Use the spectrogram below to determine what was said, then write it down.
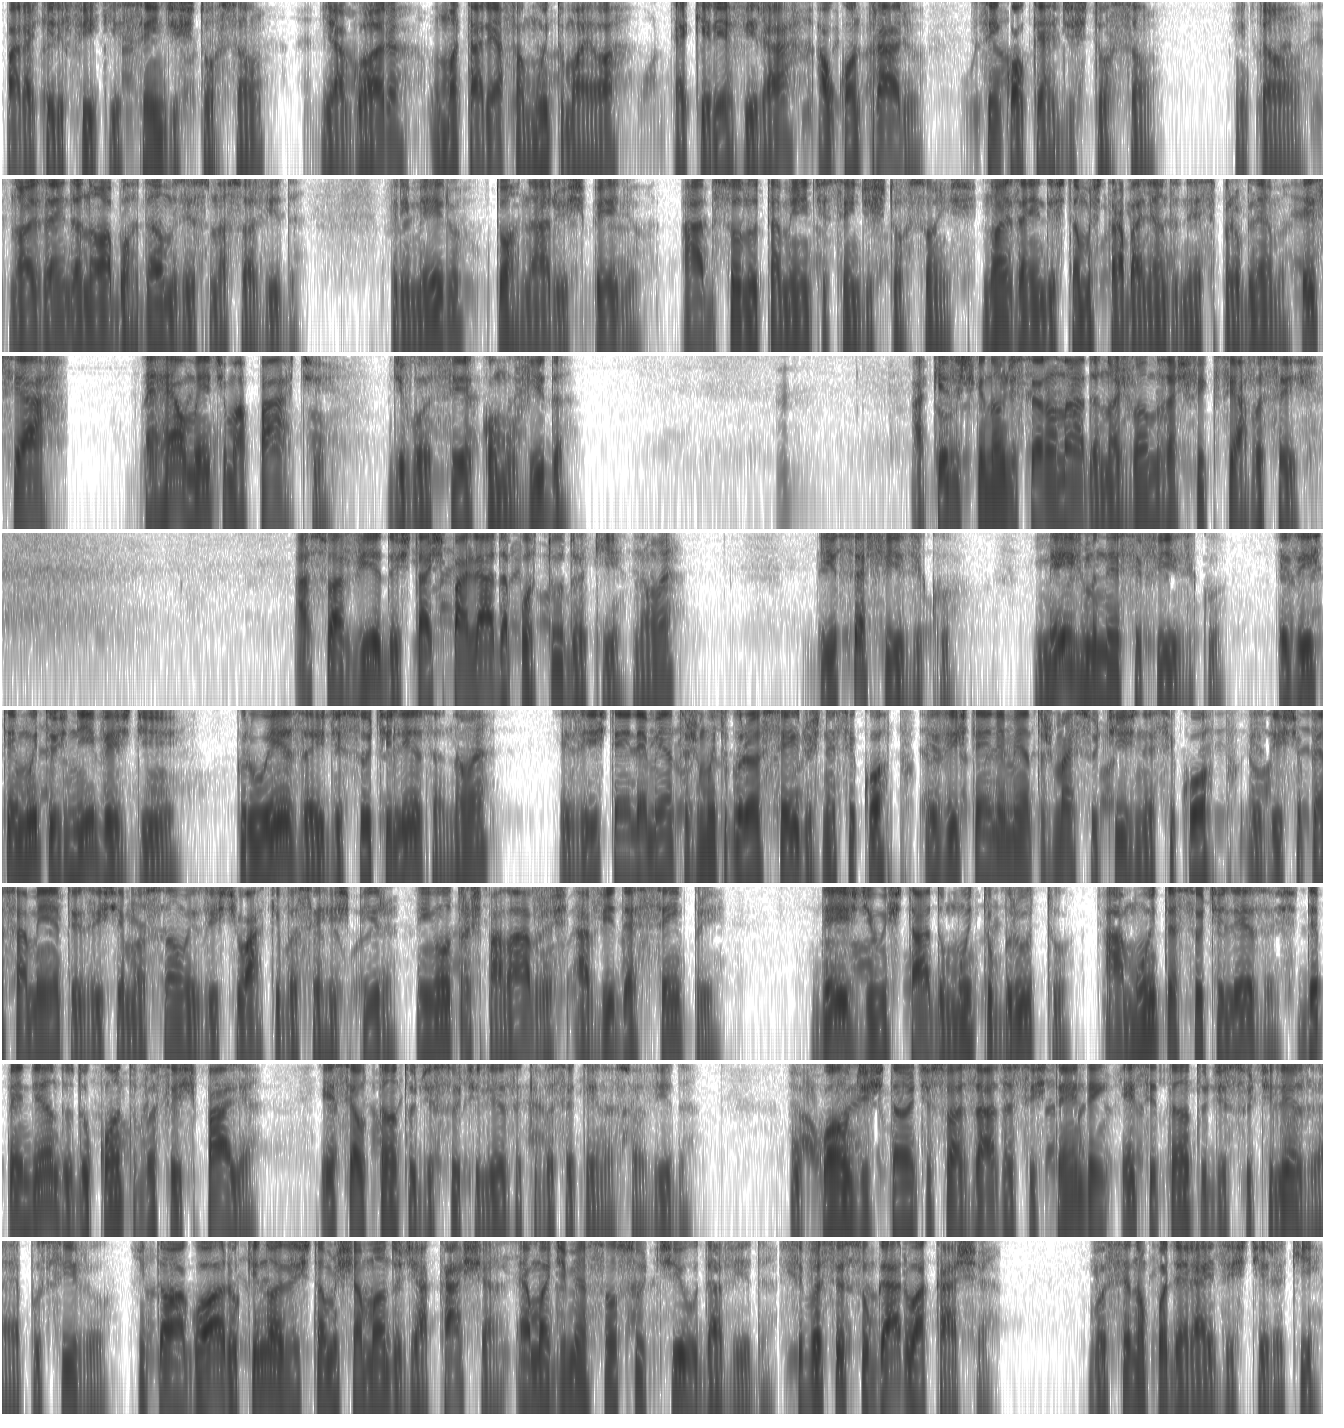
para que ele fique sem distorção. E agora, uma tarefa muito maior é querer virar ao contrário, sem qualquer distorção. Então, nós ainda não abordamos isso na sua vida. Primeiro, tornar o espelho absolutamente sem distorções. Nós ainda estamos trabalhando nesse problema. Esse ar é realmente uma parte de você como vida? Aqueles que não disseram nada, nós vamos asfixiar vocês. A sua vida está espalhada por tudo aqui, não é? Isso é físico. Mesmo nesse físico, existem muitos níveis de crueza e de sutileza, não é? Existem elementos muito grosseiros nesse corpo, existem elementos mais sutis nesse corpo, existe o pensamento, existe a emoção, existe o ar que você respira. Em outras palavras, a vida é sempre, desde um estado muito bruto, a muitas sutilezas, dependendo do quanto você espalha, esse é o tanto de sutileza que você tem na sua vida. O quão distante suas asas se estendem, esse tanto de sutileza é possível. Então agora, o que nós estamos chamando de akasha é uma dimensão sutil da vida. Se você sugar o akasha, você não poderá existir aqui.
